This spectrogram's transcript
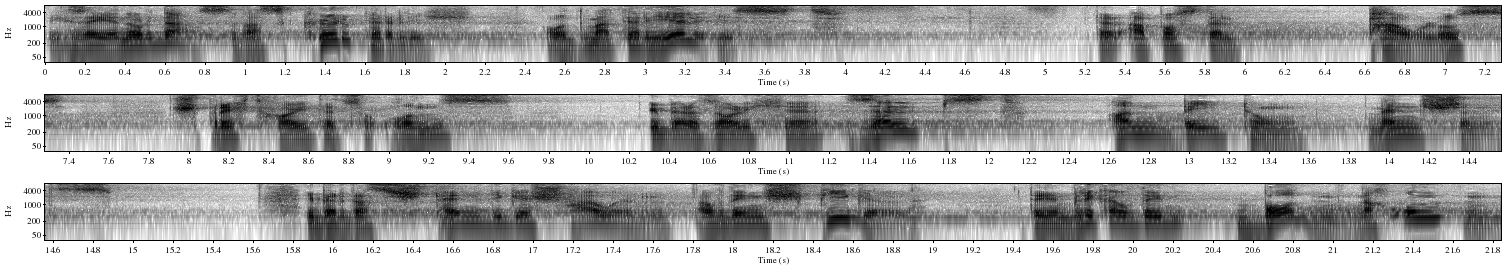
Ich sehe nur das, was körperlich und materiell ist. Der Apostel Paulus spricht heute zu uns über solche Selbstanbetung Menschens, über das ständige Schauen auf den Spiegel, den Blick auf den Boden nach unten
